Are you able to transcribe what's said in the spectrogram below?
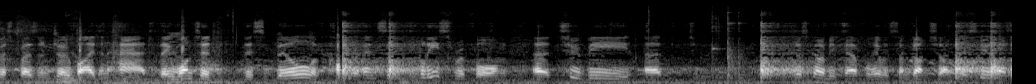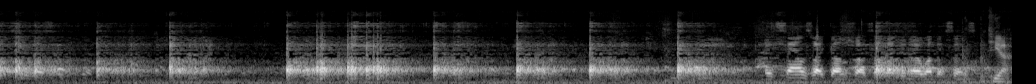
US President Joe Biden had. They wanted this bill of comprehensive police reform uh, to be. To, just got to be careful here with some gunshots. Excuse us. Excuse us. It sounds like gunshots. I'll let you know what this is. Yeah.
